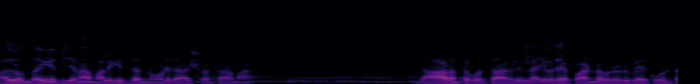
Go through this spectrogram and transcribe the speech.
ಅಲ್ಲೊಂದು ಐದು ಜನ ಮಲಗಿದ್ದನ್ನು ನೋಡಿದ ಅಶ್ವತ್ಥಾಮ, ಯಾರಂತ ಗೊತ್ತಾಗಲಿಲ್ಲ, ಇವರೇ ಪಾಂಡವರು ಇರಬೇಕು ಅಂತ.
